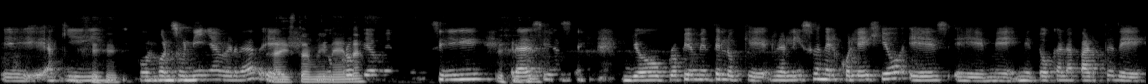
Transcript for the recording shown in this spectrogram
eh, aquí con, su niña, ¿verdad? Ahí está mi nena. Sí, gracias. Yo propiamente lo que realizo en el colegio es, me, me, toca la parte de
